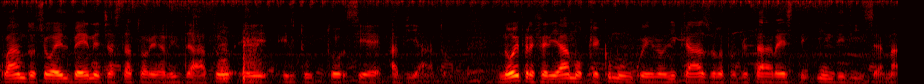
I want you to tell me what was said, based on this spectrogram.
quando cioè il bene è già stato realizzato e il tutto si è avviato. Noi preferiamo che comunque in ogni caso la proprietà resti indivisa, ma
